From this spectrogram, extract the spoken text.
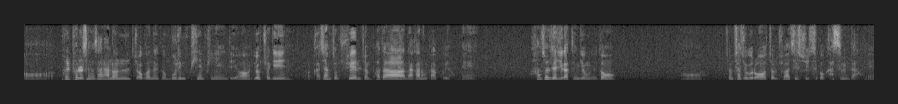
어, 풀프를 생산하는 쪽은 그 무림 PMP인데요. 이쪽이 가장 좀 수혜를 좀 받아 나가는 것 같고요. 예. 한솔재지 같은 경우에도 어, 점차적으로 좀 좋아질 수 있을 것 같습니다. 예.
